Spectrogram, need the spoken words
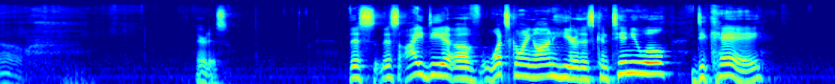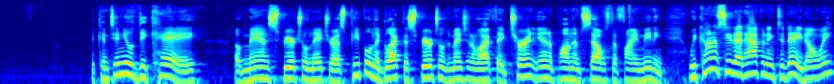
Oh. There it is. This, this idea of what's going on here, this continual decay, the continual decay of man's spiritual nature. As people neglect the spiritual dimension of life, they turn in upon themselves to find meaning. We kind of see that happening today, don't we?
